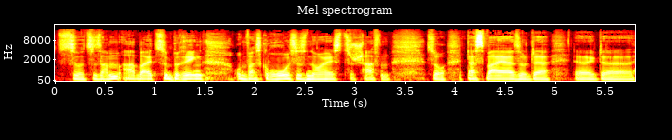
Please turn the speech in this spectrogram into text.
zur Zusammenarbeit zu bringen, um was Großes Neues zu schaffen. So, das war ja so der, der, der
